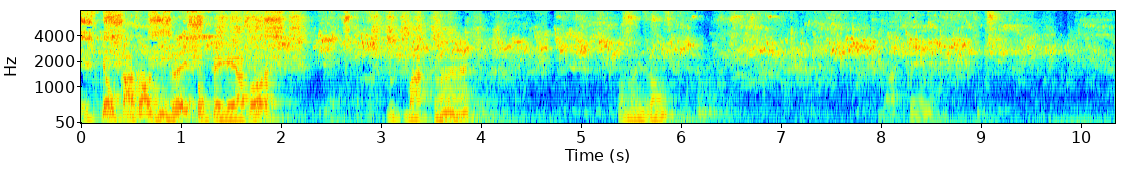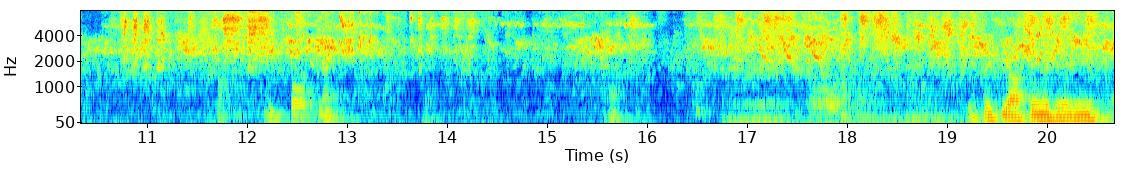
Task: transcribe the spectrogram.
Esse aqui é o casal de inglês que eu peguei agora. Muito bacana, né? Tamanhozão da fêmea. Muito top, né? Esse aqui é a fêmea dele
